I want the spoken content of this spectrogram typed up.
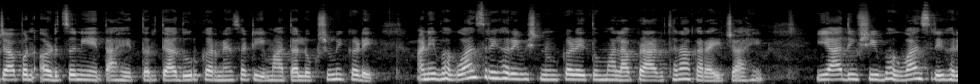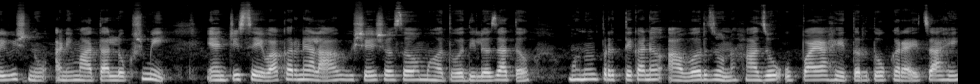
ज्या पण अडचणी येत आहेत तर त्या दूर करण्यासाठी माता लक्ष्मीकडे आणि भगवान श्री हरिविष्णूंकडे तुम्हाला प्रार्थना करायची आहे. या दिवशी भगवान श्री हरिविष्णू आणि माता लक्ष्मी यांची सेवा करण्याला विशेष असं महत्त्व दिलं जातं. म्हणून प्रत्येकानं आवर्जून हा जो उपाय आहे तर तो करायचा आहे.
